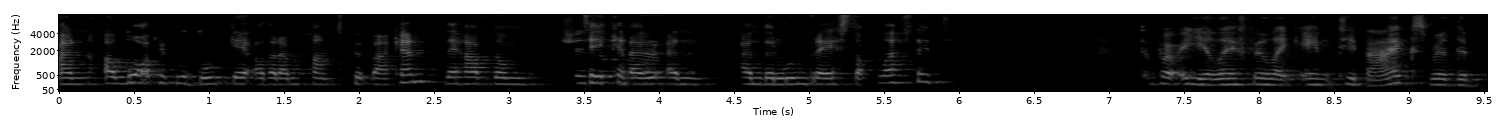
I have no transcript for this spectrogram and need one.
And a lot of people don't get other implants put back in. They have them taken out and, and their own breast uplifted but are you left with like empty bags where the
